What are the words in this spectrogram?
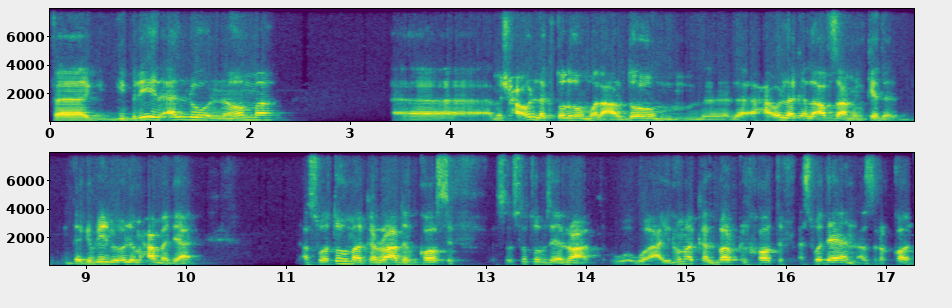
فجبريل قال له إن هم آآ مش هاقول لك طولهم ولا عرضهم، لأ هاقول لك الأفظع من كده، ده جبريل بيقول لمحمد يعني، أصواتهما كالرعد القاصف، صوتهم زي الرعد، و وأعينهما كالبرق الخاطف، أسودان أزرقان،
